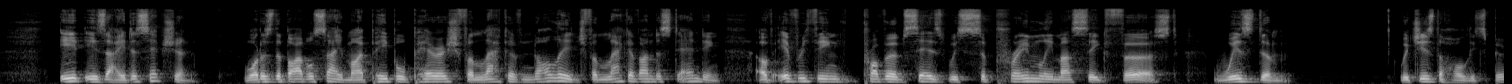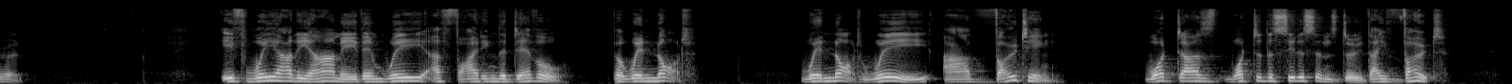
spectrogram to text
It is a deception. What does the Bible say? My people perish for lack of knowledge, for lack of understanding of everything Proverbs says. We supremely must seek first wisdom, which is the Holy Spirit. If we are the army, then we are fighting the devil, but we're not. We're not. We are voting. What does what do the citizens do? They vote.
